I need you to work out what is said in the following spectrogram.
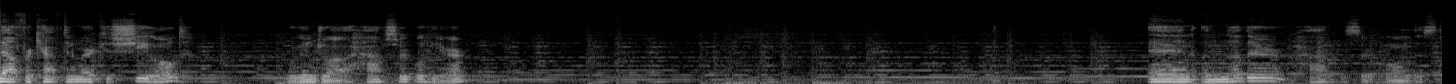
Now for Captain America's shield, we're going to draw a half circle here. And another half a circle on this side.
